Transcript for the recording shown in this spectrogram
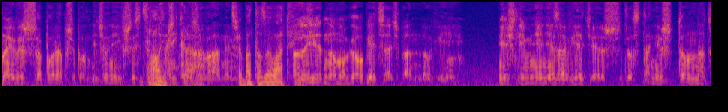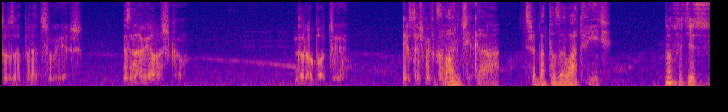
Najwyższa pora przypomnieć o niej wszystkim Dzwoń, Chica. zainteresowanym. Trzeba to załatwić. Ale jedno mogę obiecać panowi. Jeśli mnie nie zawiedziesz, dostaniesz to, na co zapracujesz. Z nawiązką. Do roboty. Jesteśmy w kontakcie. Chica. Trzeba to załatwić. No przecież...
